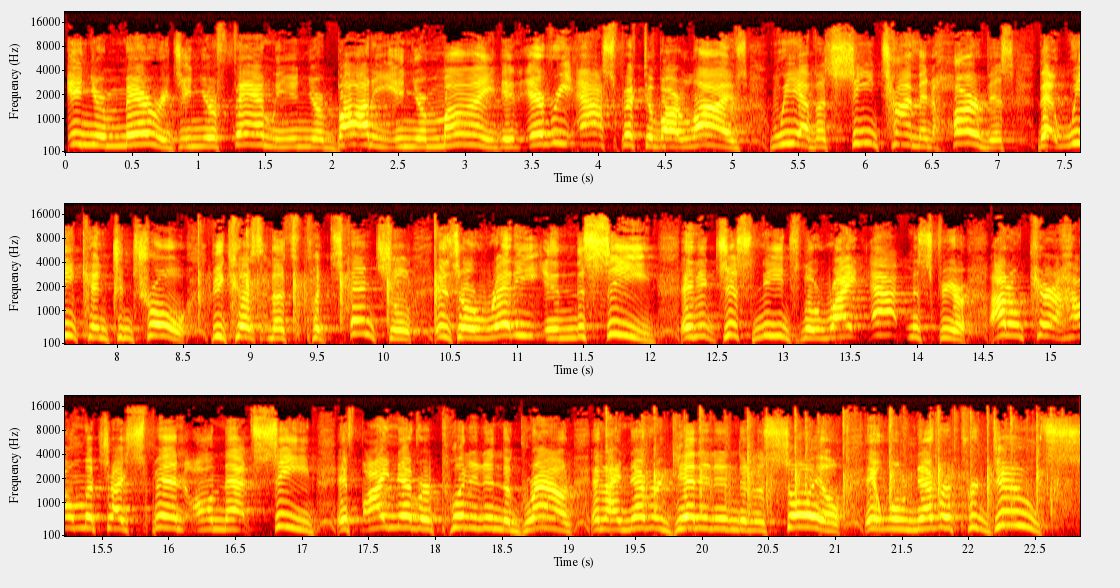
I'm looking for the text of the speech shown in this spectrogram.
in your marriage, in your family, in your body, in your mind, in every aspect of our lives, we have a seed time and harvest that we can control because the potential is already in the seed and it just needs the right atmosphere. I don't care how much I spend on that seed, if I never put it in the ground and I never get it into the soil, it will never produce.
